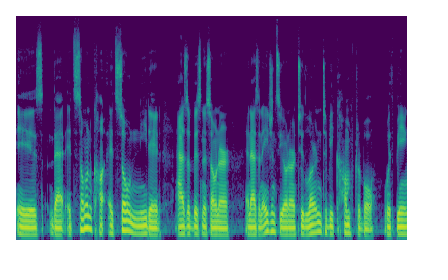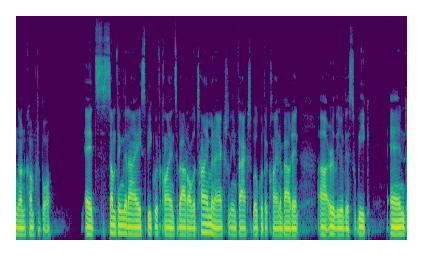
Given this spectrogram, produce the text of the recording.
is that it's so unco- it's so needed as a business owner and as an agency owner to learn to be comfortable with being uncomfortable. It's something that I speak with clients about all the time, and I actually, in fact, spoke with a client about it uh, earlier this week. And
